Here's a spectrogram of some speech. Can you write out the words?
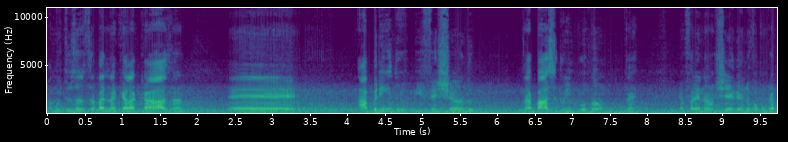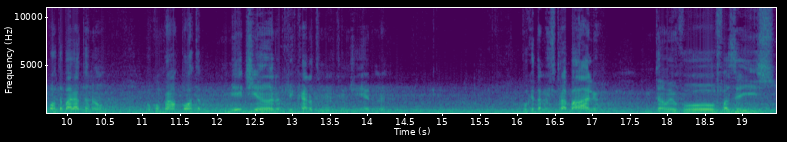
há muitos anos trabalho naquela casa, é, abrindo e fechando na base do empurrão, né? Eu falei, não, chega, eu não vou comprar porta barata não. Vou comprar uma porta mediana, porque cara eu também não tenho dinheiro, né? Porque dá muito trabalho, então eu vou fazer isso.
